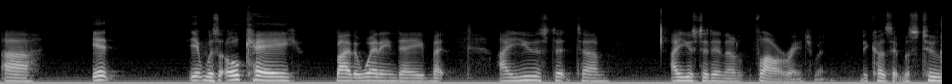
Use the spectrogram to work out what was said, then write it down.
uh, it it was okay by the wedding day, but I used it. Um, I used it in a flower arrangement because it was too.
